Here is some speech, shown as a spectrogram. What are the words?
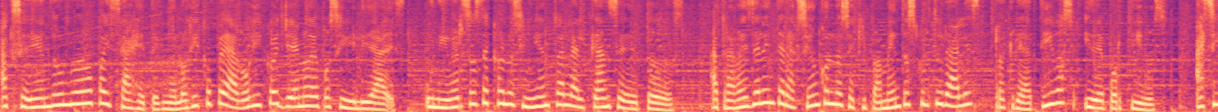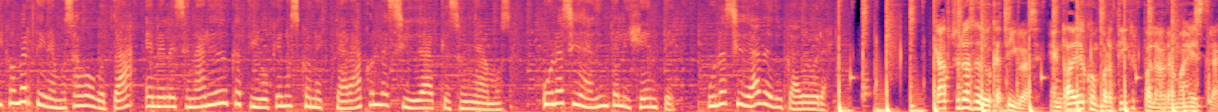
accediendo a un nuevo paisaje tecnológico pedagógico lleno de posibilidades, universos de conocimiento al alcance de todos, a través de la interacción con los equipamientos culturales, recreativos y deportivos. Así convertiremos a Bogotá en el escenario educativo que nos conectará con la ciudad que soñamos, una ciudad inteligente, una ciudad educadora. Cápsulas educativas en Radio Compartir Palabra Maestra.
